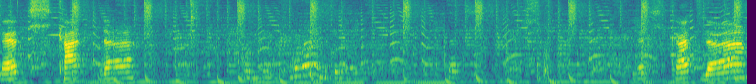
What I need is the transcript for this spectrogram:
Let's cut the Pumpkin. Wala, hindi ko cut the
